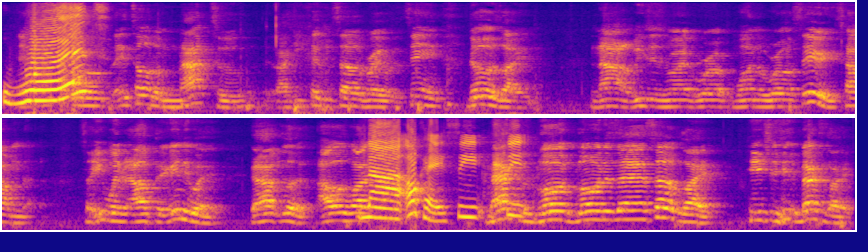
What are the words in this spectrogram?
What? They told him not to. Like he couldn't celebrate with the team. Dude was like, "Nah, we just run, won the World Series." How? So he went out there anyway. God, look, I was watching. Nah. Okay. See. Max see. was blowing blowing his ass up like he should. He, Max like,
